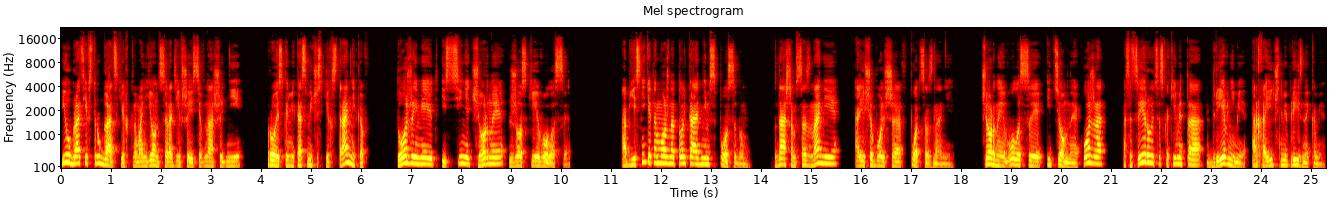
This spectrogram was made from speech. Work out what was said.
И у братьев Стругацких, кроманьонцы, родившиеся в наши дни, происками космических странников, тоже имеют и сине-черные жесткие волосы. Объяснить это можно только одним способом. В нашем сознании, а еще больше в подсознании. Черные волосы и темная кожа ассоциируются с какими-то древними, архаичными признаками.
